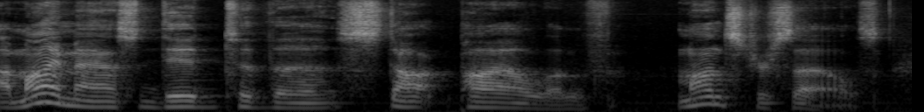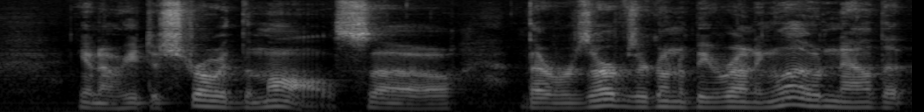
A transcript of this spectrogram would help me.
Amai Mask did to the stockpile of monster cells. You know, he destroyed them all, so their reserves are going to be running low now that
